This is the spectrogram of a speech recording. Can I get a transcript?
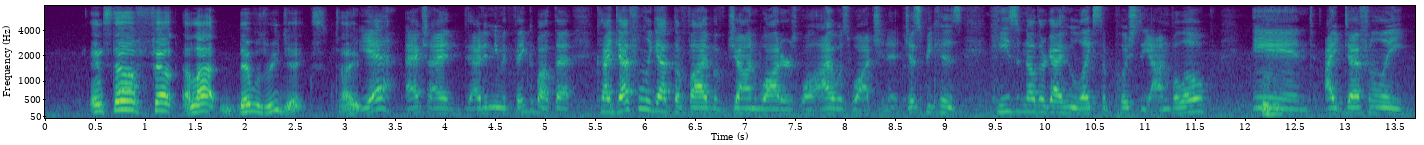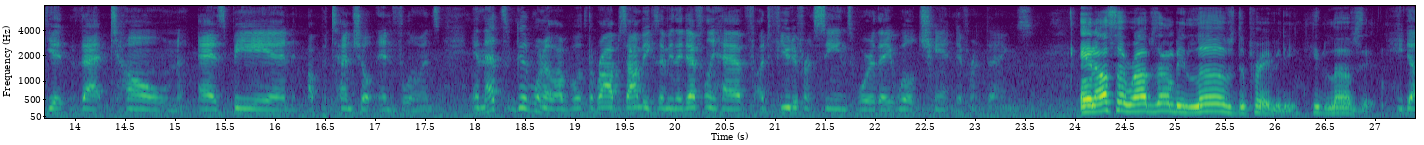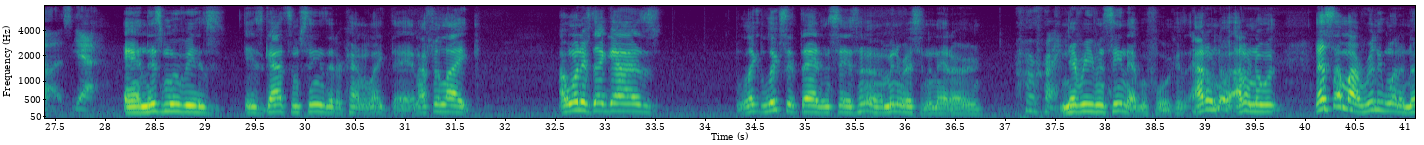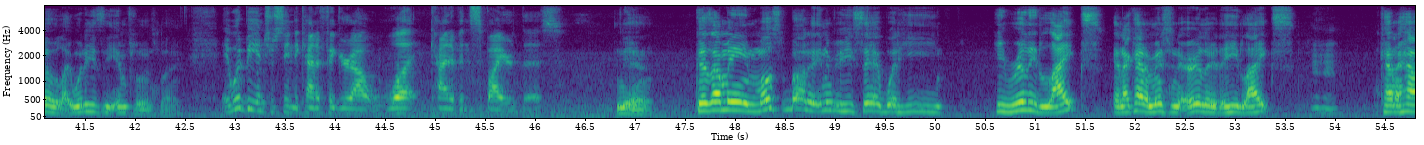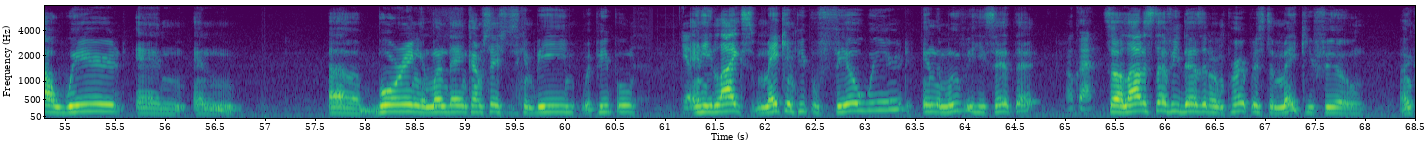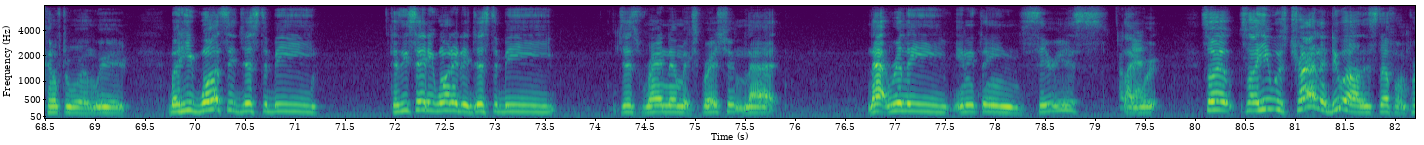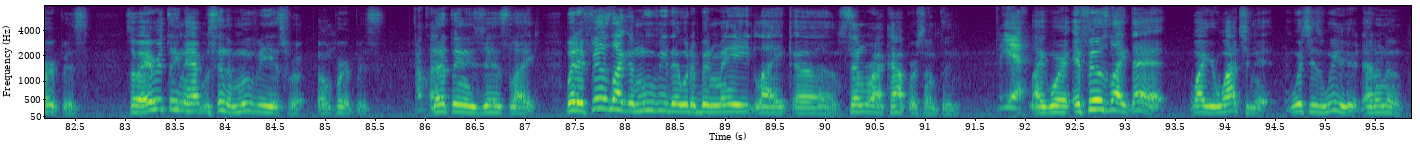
and stuff felt a lot. There was rejects type. Yeah, actually, I, I didn't even think about that. Cause I definitely got the vibe of John Waters while I was watching it, just because he's another guy who likes to push the envelope, and I definitely get that tone as being a potential influence. And that's a good one uh, with the Rob Zombie, because I mean, they definitely have a few different scenes where they will chant different things. And also, Rob Zombie loves depravity. He loves it. He does, yeah. And this movie is is got some scenes that are kind of like that. And I feel like I wonder if that guy's like looks at that and says, "Huh, I'm interested in that," or right. never even seen that before. Because I don't know. I don't know what. That's something I really want to know. Like, what is he influenced by? It would be interesting to kind of figure out what kind of inspired this. Yeah, because I mean, most about the interview, he said what he he really likes, and I kind of mentioned earlier that he likes Mm-hmm. kind of how weird and and uh, boring and mundane conversations can be with people, Yep. and he likes making people feel weird in the movie. He said that. Okay. So a lot of stuff he does it on purpose to make you feel uncomfortable and weird. But he wants it just to be, because he said he wanted it just to be, just random expression, not, not really anything serious. Okay. Like we're, so so he was trying to do all this stuff on purpose. So everything that happens in the movie is for on purpose. Okay. Nothing is just like, but it feels like a movie that would have been made like uh, Samurai Cop or something. Yeah. Like where it feels like that while you're watching it, which is weird. I don't know.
